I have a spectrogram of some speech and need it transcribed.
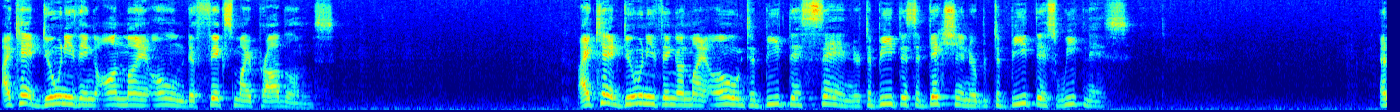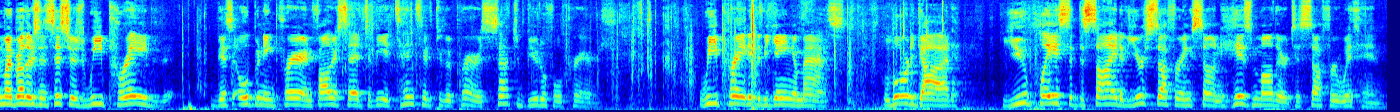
I can't do anything on my own to fix my problems. I can't do anything on my own to beat this sin or to beat this addiction or to beat this weakness. And my brothers and sisters, we prayed this opening prayer, and Father said to be attentive to the prayers. Such beautiful prayers. We prayed at the beginning of Mass Lord God, you placed at the side of your suffering Son his mother to suffer with him,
